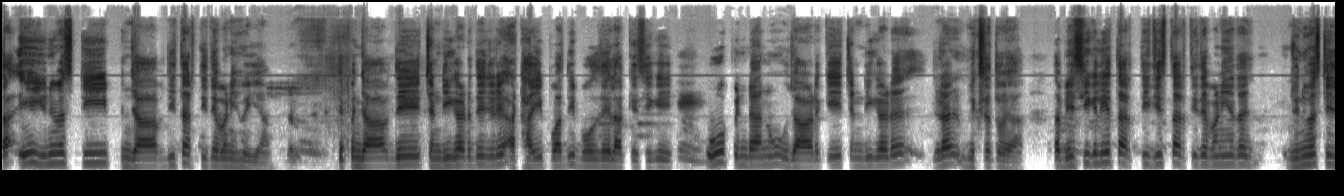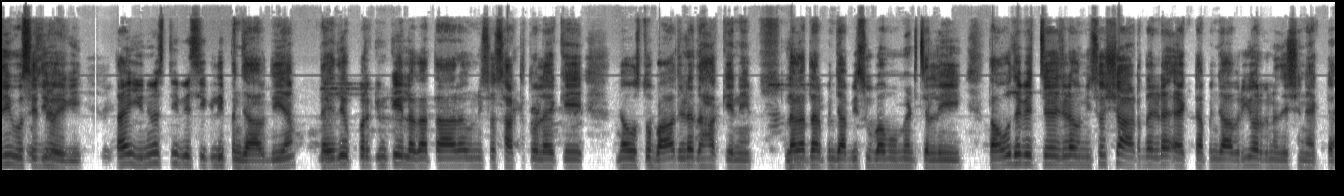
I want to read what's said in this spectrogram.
ਤਾਂ ਇਹ ਯੂਨੀਵਰਸਿਟੀ ਪੰਜਾਬ ਦੀ ਧਰਤੀ ਤੇ ਬਣੀ ਹੋਈ ਆ। ਤੇ ਪੰਜਾਬ ਦੇ ਚੰਡੀਗੜ੍ਹ ਦੇ ਜਿਹੜੇ 28 ਪੁਆਧੀ ਬੋਲਦੇ ਇਲਾਕੇ ਸੀਗੇ ਉਹ ਪਿੰਡਾਂ ਨੂੰ ਉਜਾੜ ਕੇ ਚੰਡੀਗੜ੍ਹ ਜਿਹੜਾ ਵਿਕਸਿਤ ਹੋਇਆ। ਤਾਂ ਬੇਸਿਕਲੀ ਇਹ ਧਰਤੀ ਜਿਸ ਧਰਤੀ ਤੇ ਬਣੀ ਹੈ ਤਾਂ ਯੂਨੀਵਰਸਿਟੀ ਦੀ ਉਸੇ ਦੀ ਹੋਏਗੀ। ਤਾਂ ਇਹ ਯੂਨੀਵਰਸਿਟੀ ਬੇਸਿਕਲੀ ਪੰਜਾਬ ਦੀ ਆ। ਤਾਂ ਇਹਦੇ ਉੱਪਰ ਕਿਉਂਕਿ ਲਗਾਤਾਰ 1960 ਤੋਂ ਲੈ ਕੇ ਜਾਂ ਉਸ ਤੋਂ ਬਾਅਦ ਜਿਹੜਾ ਦਹਾਕੇ ਨੇ, ਲਗਾਤਾਰ ਪੰਜਾਬੀ ਸੂਬਾ ਮੂਵਮੈਂਟ ਚੱਲੀ, ਤਾਂ ਉਹਦੇ ਵਿੱਚ ਜਿਹੜਾ 1966 ਦਾ ਜਿਹੜਾ ਐਕਟ ਆ, ਪੰਜਾਬ ਰੀਆਰਗੇਨਾਈਜੇਸ਼ਨ ਐਕਟ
